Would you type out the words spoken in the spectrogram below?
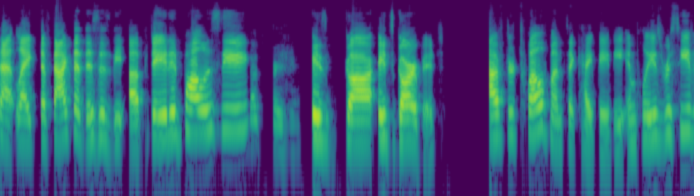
that, like, the fact that this is the updated policy That's crazy. is gar it's garbage. After 12 months at Kyte Baby, employees receive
